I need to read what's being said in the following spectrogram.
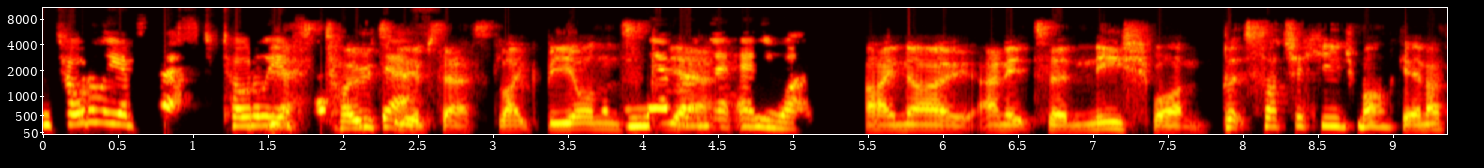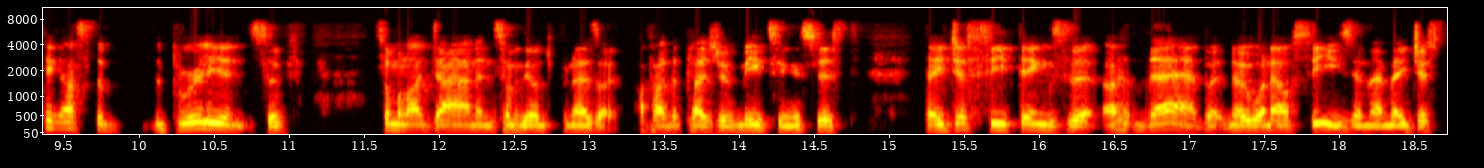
I'm totally obsessed, totally yes, obsessed totally obsessed, like beyond. Never yeah. met anyone I know, and it's a niche one, but such a huge market. And I think that's the, the brilliance of someone like Dan and some of the entrepreneurs I've had the pleasure of meeting. It's just they just see things that are there, but no one else sees, and then they just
